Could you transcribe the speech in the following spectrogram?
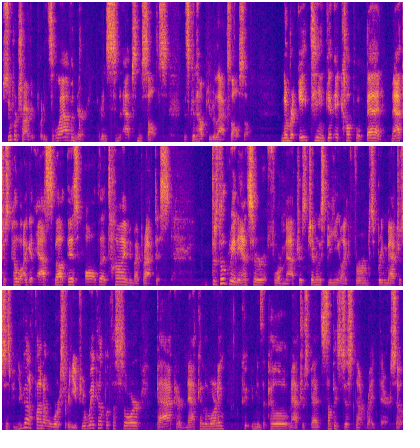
supercharge it. Put in some lavender, put in some Epsom salts. This can help you relax also. Number 18, get a comfortable bed, mattress, pillow. I get asked about this all the time in my practice. There's no great answer for mattress, generally speaking, like firm spring mattresses, but you got to find out what works for you. If you're waking up with a sore back or neck in the morning, it means the pillow, mattress, bed, something's just not right there. So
